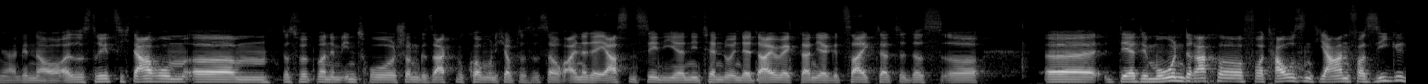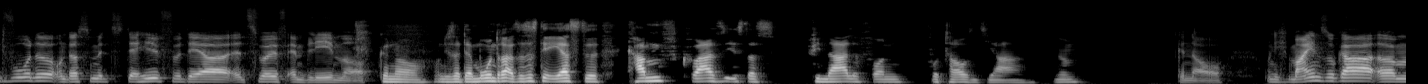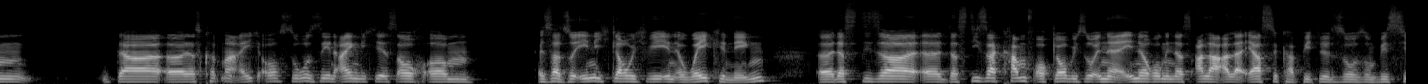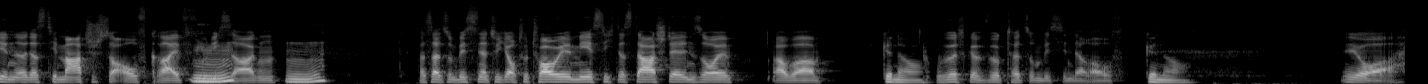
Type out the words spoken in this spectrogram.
Ja, genau. Also es dreht sich darum, ähm, das wird man im Intro schon gesagt bekommen und ich glaube, das ist auch eine der ersten Szenen, die ja Nintendo in der Direct dann ja gezeigt hatte, dass äh, äh, der Dämonendrache vor tausend Jahren versiegelt wurde und das mit der Hilfe der äh, zwölf Embleme. Genau. Und dieser Dämonendrache, also das ist der erste Kampf, quasi ist das Finale von vor tausend Jahren. Ne? Genau. Und ich meine sogar, ähm, da, äh, das könnte man eigentlich auch so sehen, eigentlich ist auch, ähm, ist halt so ähnlich, glaube ich, wie in Awakening, äh, dass dieser, äh, dass dieser Kampf auch, glaube ich, so in der Erinnerung in das aller, allererste Kapitel so, so ein bisschen äh, das thematisch so aufgreift, würde ich Mhm. sagen. Mhm. Was halt so ein bisschen natürlich auch tutorialmäßig das darstellen soll, aber Genau, wird, wirkt halt so ein bisschen darauf. genau. Ja.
